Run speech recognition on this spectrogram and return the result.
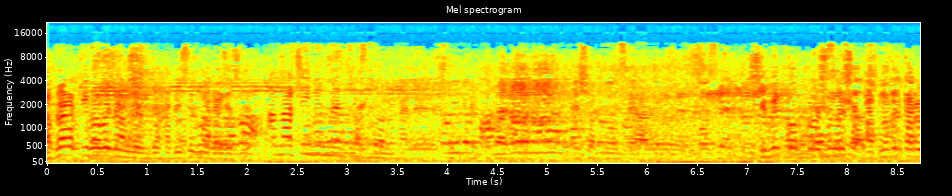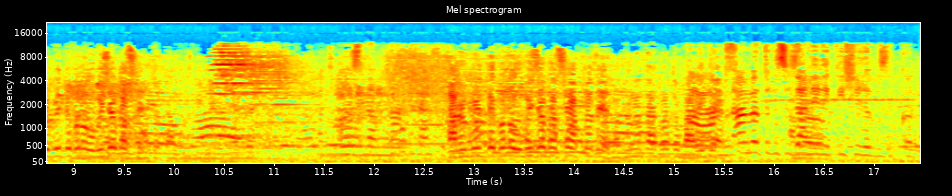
আপনারা কীভাবে জানলেন যে হাদিসের মারা গেছে? আমরা টিভির মাধ্যমে এসব বলছে আর সিভিল কর্পোরেশনের সাথে আপনাদের কারও বিরুদ্ধে কোনো অভিযোগ আছে? কারোর বিরুদ্ধে কোনো অভিযোগ আছে আপনাদের? ঘটনা তারপর তো বাড়িতে আমরা তো কিছু জানি না কিসের অভিযোগ করব?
